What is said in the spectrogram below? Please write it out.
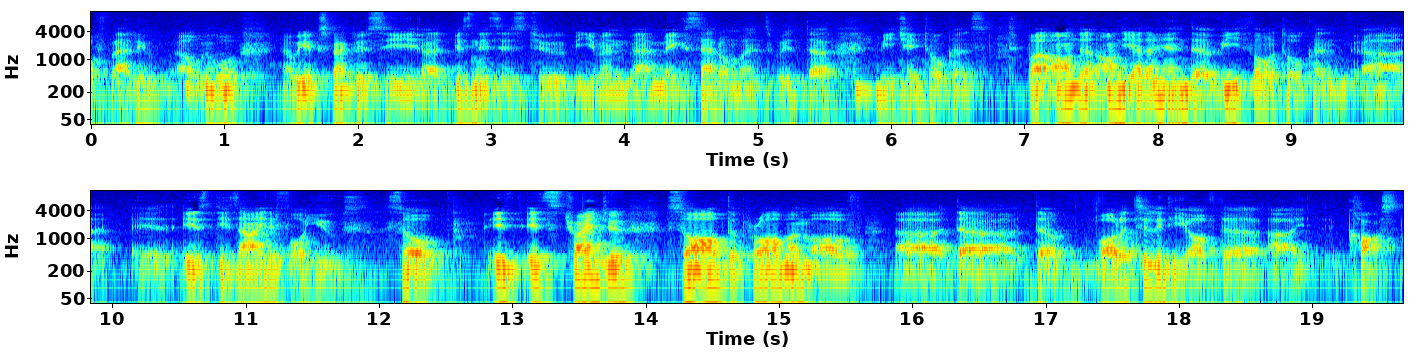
of value. Uh, we will uh, we expect to see uh, businesses to even uh, make settlements with the VeChain tokens. But on the on the other hand, the VeThor token uh, is designed for use. So it, it's trying to solve the problem of uh, the the volatility of the uh, cost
